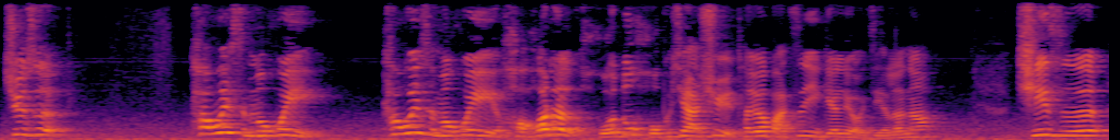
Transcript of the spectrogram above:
就是他为什么会他为什么会好好的活都活不下去，他要把自己给了结了呢？其实。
